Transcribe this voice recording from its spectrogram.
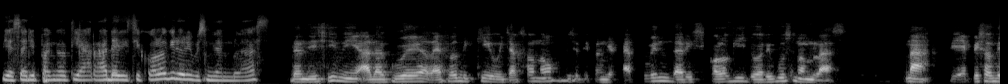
biasa dipanggil Tiara dari Psikologi 2019. Dan di sini ada gue, Level Diki Wicaksono, bisa dipanggil Edwin dari Psikologi 2019. Nah, di episode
